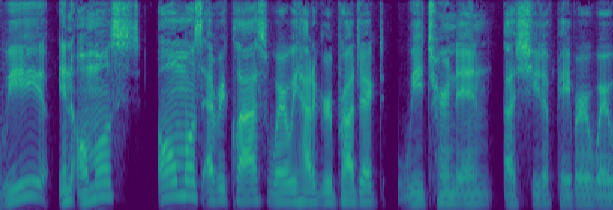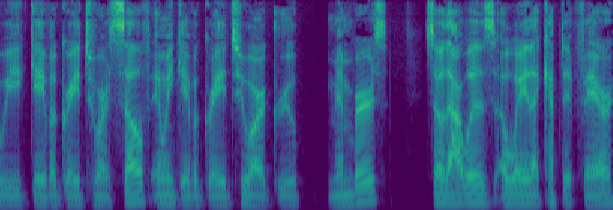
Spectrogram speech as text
we in almost almost every class where we had a group project, we turned in a sheet of paper where we gave a grade to ourselves and we gave a grade to our group members. So that was a way that kept it fair.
